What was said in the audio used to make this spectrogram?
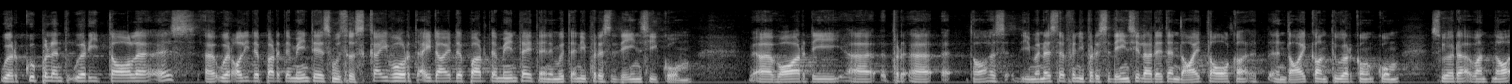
oorkoepelend oor die tale is, uh, oor al die departemente is moet geskei word uit daai departement uit en dit moet in die presidentskap kom waar die uh, uh, daar is die minister van die presidentskap laat dit in daai taal kan, in daai kantoor kan kom sodat want na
